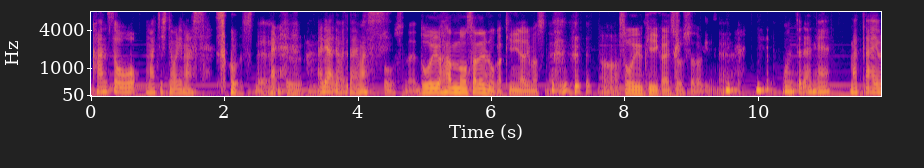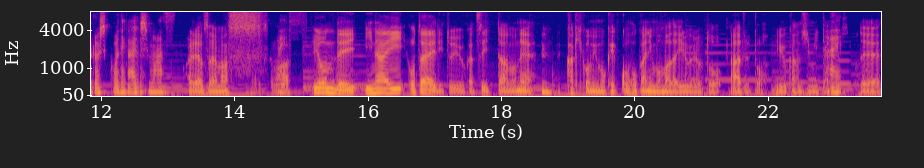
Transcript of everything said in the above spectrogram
感想をお待ちしております。そうですね。ありがとうございます。そうですね。どういう反応されるのか気になりますね。あーそういう切り返しをしたときにね。本当だね。またよろしくお願いします。ありがとうございます。がとうござい。読んでいないお便りというか、ツイッターのね、うん書き込みも結構他にもまだいろいろとあるという感じみたいですので、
